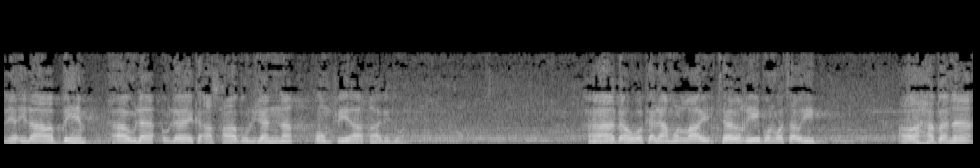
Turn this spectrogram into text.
إلى ربهم هؤلاء أولئك أصحاب الجنة هم فيها خالدون. هذا هو كلام الله ترغيب وترهيب. رهبنا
